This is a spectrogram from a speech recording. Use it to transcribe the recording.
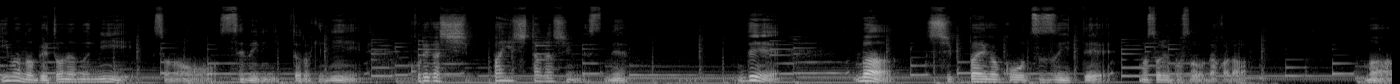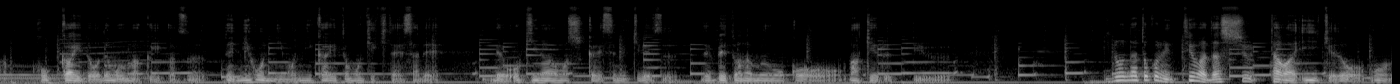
今のベトナムにその攻めに行った時にこれが失敗したらしいんですね。でまあ失敗がこう続いて、まあ、それこそだからまあ北海道でもうまくいかずで日本にも2回とも撃退されで沖縄もしっかり攻めきれずでベトナムもこう負けるっていういろんなところに手は出したはいいけども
